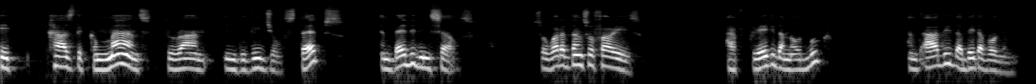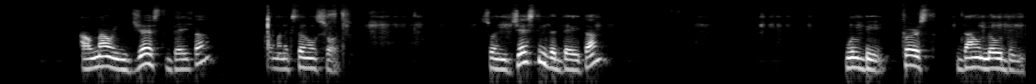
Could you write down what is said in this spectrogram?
it has the commands to run individual steps embedded in cells. So what I've done so far is I've created a notebook and added a data volume. I'll now ingest data from an external source. So ingesting the data will be first downloading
